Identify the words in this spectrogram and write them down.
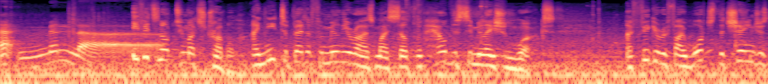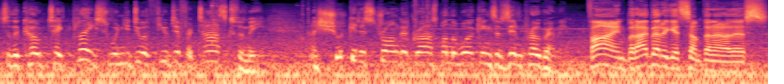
Matt Miller. If it's not too much trouble, I need to better familiarize myself with how the simulation works. I figure if I watch the changes to the code take place when you do a few different tasks for me, I should get a stronger grasp on the workings of Zin programming. Fine, but I better get something out of this.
